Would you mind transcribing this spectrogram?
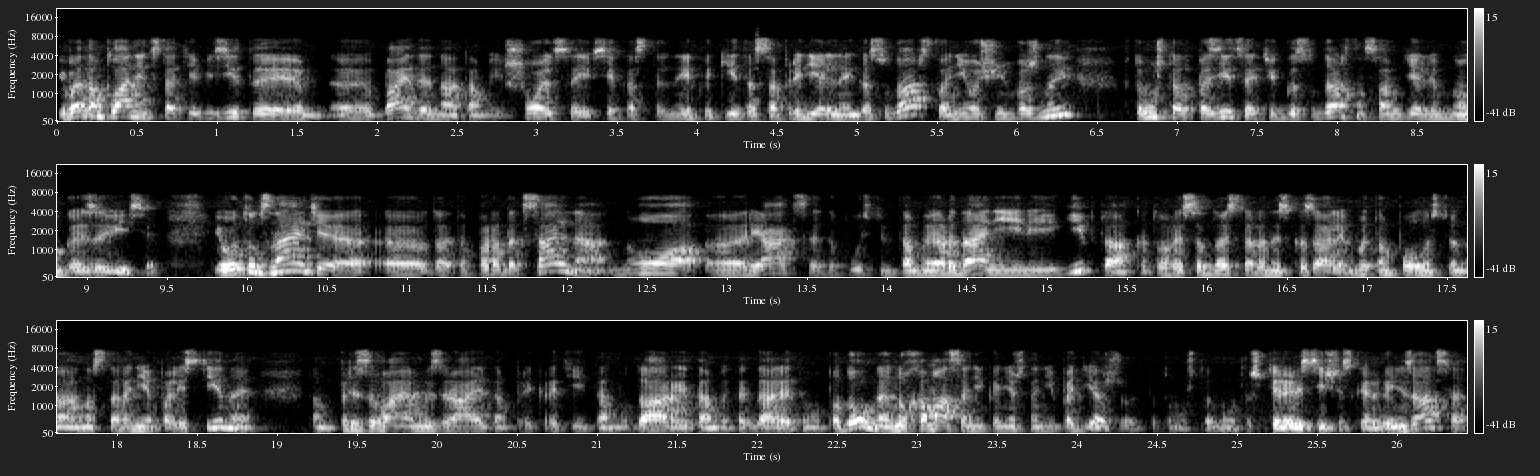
И в этом плане, кстати, визиты э, Байдена там, и Шольца и всех остальных какие-то сопредельные государства, они очень важны, потому что от позиции этих государств на самом деле многое зависит. И вот тут, знаете, э, это парадоксально, но э, реакция, допустим, там Иордании или Египта, которые, с одной стороны, сказали, мы там полностью на, на стороне Палестины, там, призываем Израиль там, прекратить там, удары там, и так далее и тому подобное, но Хамас они, конечно, не поддерживают, потому что ну, это же террористическая организация,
